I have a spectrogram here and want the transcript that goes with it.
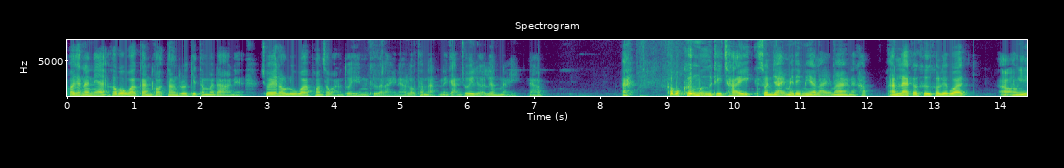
เพราะฉะนั้นเนี่ยเขาบอกว่าการก่อตั้งธุรกิจธรรมดาเนี่ยช่วยให้เรารู้ว่าพรสวรรค์ของตัวเองมันคืออะไรนะเราถนัดในการช่วยเหลือเรื่องไหนนะครับอะเขาบอกเครื่องมือที่ใช้ส่วนใหญ่ไม่ได้มีอะไรมากนะครับ อันแรกก็คือเขาเรียกว่าเอาเอางี้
